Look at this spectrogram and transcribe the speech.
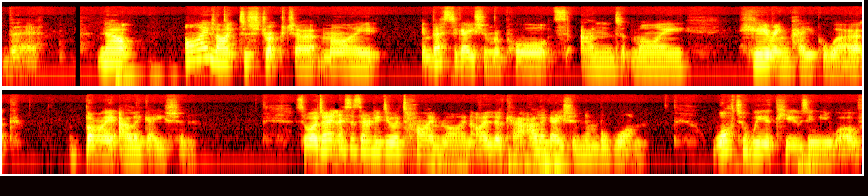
there. Now i like to structure my investigation reports and my hearing paperwork by allegation so I don't necessarily do a timeline. I look at allegation number one. What are we accusing you of?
